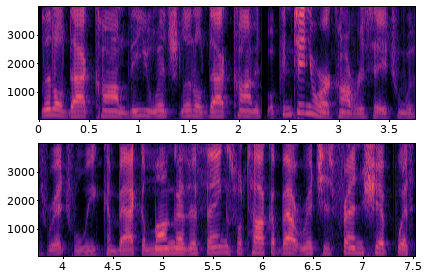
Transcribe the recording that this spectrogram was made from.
little.com, therichlittle.com. We'll continue our conversation with Rich when we come back. Among other things, we'll talk about Rich's friendship with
